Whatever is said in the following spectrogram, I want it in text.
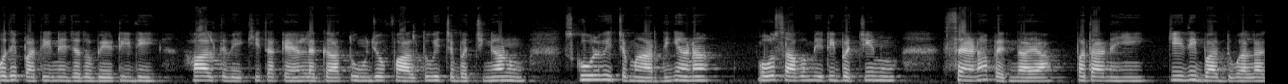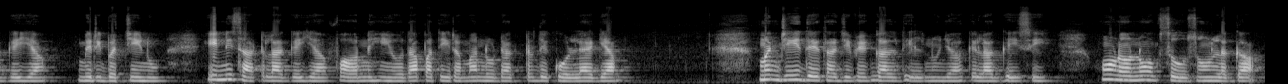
ਉਹਦੇ ਪਤੀ ਨੇ ਜਦੋਂ ਬੇਟੀ ਦੀ ਹਾਲਤ ਵੇਖੀ ਤਾਂ ਕਹਿਣ ਲੱਗਾ, ਤੂੰ ਜੋ ਫਾਲਤੂ ਵਿੱਚ ਬੱਚੀਆਂ ਨੂੰ ਸਕੂਲ ਵਿੱਚ ਮਾਰਦੀਆਂ ਨਾ, ਉਹ ਸਭ ਮੇਰੀ ਬੱਚੀ ਨੂੰ ਸਹਿਣਾ ਪੈਂਦਾ ਆ। ਪਤਾ ਨਹੀਂ ਕਿਹਦੀ ਬਦਦੁਆ ਲੱਗ ਗਈ ਆ। ਮੇਰੀ ਬੱਚੀ ਨੂੰ ਇੰਨੀ ਸੱਟ ਲੱਗ ਗਈ ਆ। ਫੌਰਨ ਹੀ ਉਹਦਾ ਪਤੀ ਰਮਨ ਨੂੰ ਡਾਕਟਰ ਦੇ ਕੋਲ ਲੈ ਗਿਆ। ਮਨਜੀਤ ਦੇ ਤਾਂ ਜਿਵੇਂ ਗੱਲ ਦਿਲ ਨੂੰ ਜਾ ਕੇ ਲੱਗ ਗਈ ਸੀ। ਹੁਣ ਉਹਨੂੰ ਅਫਸੋਸ ਹੋਣ ਲੱਗਾ।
